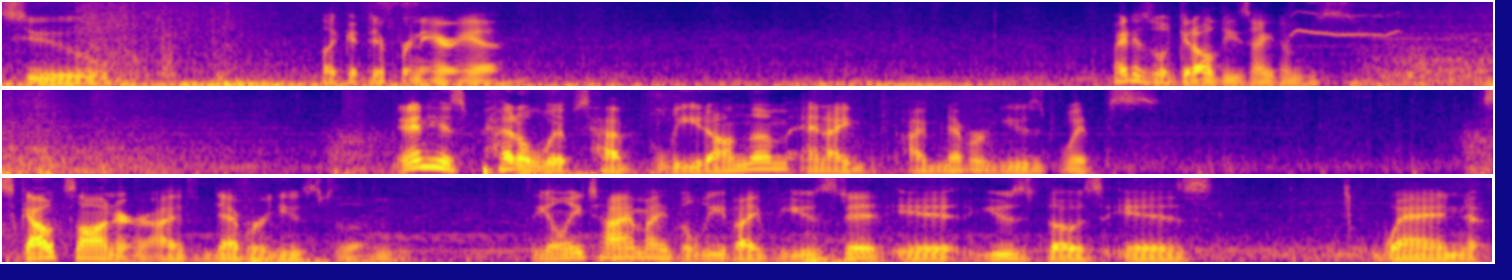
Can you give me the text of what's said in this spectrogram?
to like a different area. Might as well get all these items. And his petal whips have bleed on them, and I, I've never used whips. Scout's Honor, I've never used them. The only time I believe I've used it, it used those is when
